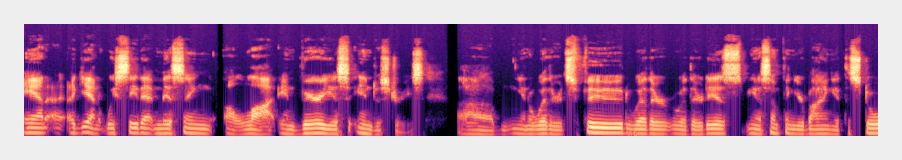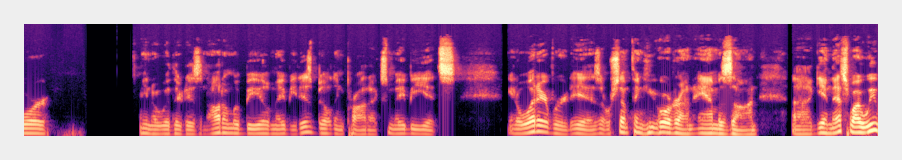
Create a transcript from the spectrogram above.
And uh, again, we see that missing a lot in various industries. Uh, you know, whether it's food, whether whether it is you know something you're buying at the store, you know, whether it is an automobile, maybe it is building products, maybe it's, you know, whatever it is, or something you order on Amazon. Uh, again, that's why we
